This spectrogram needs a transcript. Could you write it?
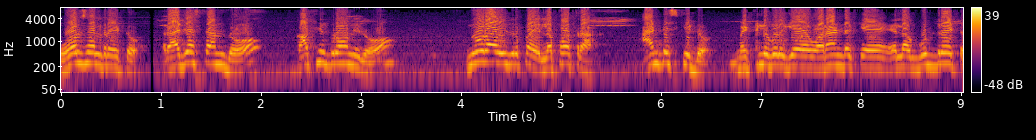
ಹೋಲ್ಸೇಲ್ ರೇಟು ರಾಜಸ್ಥಾನ್ದು ಕಾಫಿ ಬ್ರೌನ್ ಇದು ನೂರ ಐದು ರೂಪಾಯಿ, ಲಪೋತ್ರ ಆಂಟಿ ಸ್ಕಿಡ್ ಮೆಟ್ಲುಗಳಿಗೆ ವರಾಂಡಕ್ಕೆ ಎಲ್ಲ ಗುಡ್ ರೇಟ್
